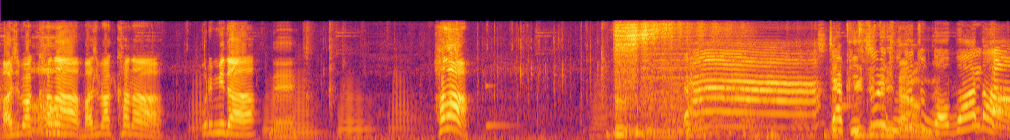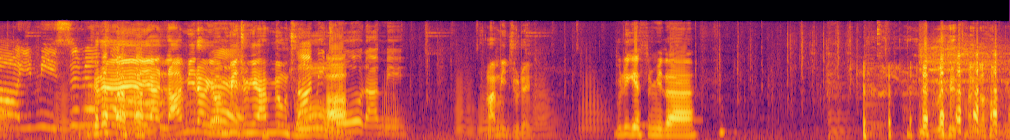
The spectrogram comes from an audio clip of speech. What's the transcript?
마지막 하나, 마지막 하나. 뿌립니다. 네 하나. 아. 진짜 빗소리 두들 따로 좀. 너무하다 그러니까 이미 있으면 그래 야 람이랑 그래. 연비 중에 한 명 줘 라미 아. 줘 라미 람이 주래 뿌리겠습니다. 왜 다가오는?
